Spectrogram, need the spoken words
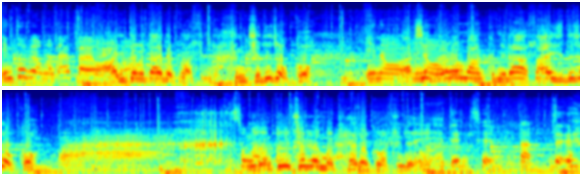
인터뷰 한번 딸까요? 아, 인터뷰 따야 될 것 같습니다. 등치도 좋고, 인어. 낚시 인어로. 보는 만큼이나 사이즈도 좋고, 와. 이건 뜰채를 한번 대야 될 것 같은데요. 네, 뜰채. 아, 네.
